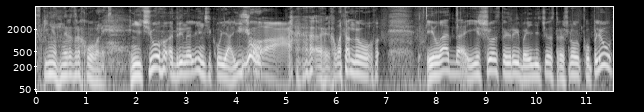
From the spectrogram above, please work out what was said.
спінінг не розрахований. Нічого, адреналінчику я. Йо! Хватанув. І ладно, і що з тої риби, і нічого страшного куплю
